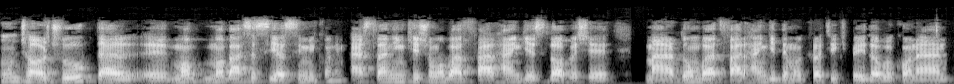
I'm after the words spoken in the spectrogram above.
اون چارچوب در ما, ما بحث سیاسی می‌کنیم. اصلا اینکه شما باید فرهنگ اصلاح بشه مردم باید فرهنگ دموکراتیک پیدا بکنن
